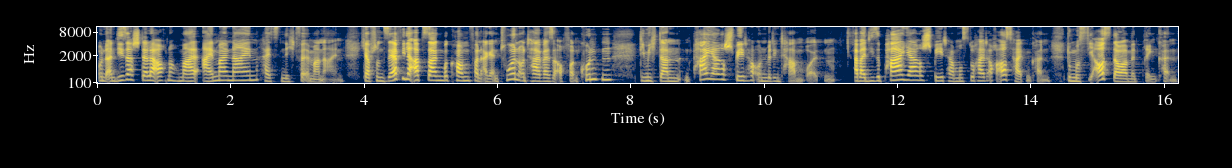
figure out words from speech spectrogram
Und an dieser Stelle auch nochmal einmal Nein heißt nicht für immer Nein. Ich habe schon sehr viele Absagen bekommen von Agenturen und teilweise auch von Kunden, die mich dann ein paar Jahre später unbedingt haben wollten. Aber diese paar Jahre später musst du halt auch aushalten können. Du musst die Ausdauer mitbringen können.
